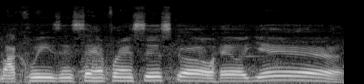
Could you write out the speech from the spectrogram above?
My queens in San Francisco. Hell yeah.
